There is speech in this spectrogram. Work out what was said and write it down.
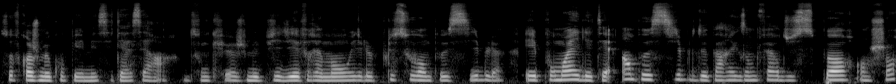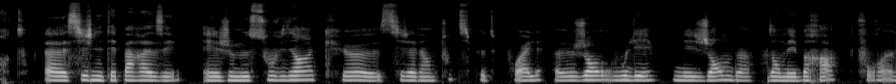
Sauf quand je me coupais, mais c'était assez rare. Donc euh, je m'épilais vraiment, le plus souvent possible. Et pour moi, il était impossible de par exemple faire du sport en short euh, si je n'étais pas rasée. Et je me souviens que euh, si j'avais un tout petit peu de poils, euh, j'enroulais mes jambes dans mes bras pour euh,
